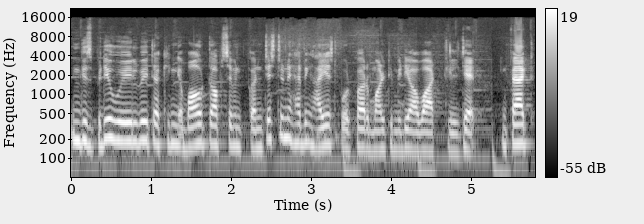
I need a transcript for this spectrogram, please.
in this video we will be talking about top 7 contestant having highest vote for multimedia award till date. In fact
